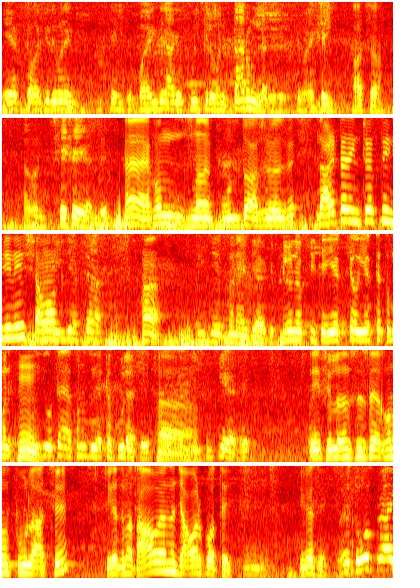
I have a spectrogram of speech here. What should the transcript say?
এই একটা অর্কিডে মানে এই কয়েকদিন আগে ফুল ছিল মানে দারুণ লাগে দেখতে মানে সেই আচ্ছা। এখন শেষ হয়ে গেছে। হ্যাঁ এখন মানে ফুল তো আসবে আসবে। কিন্তু আরেকটা ইন্টারেস্টিং জিনিস আমার এই যে একটা হ্যাঁ। এই যে মানে ফিলোনপসিস এই একটা ওই একটা তো মানে। ওই যে ওটা এখনও দুই একটা ফুল আছে হ্যাঁ। শুকিয়ে গেছে। এই ফিলোসিসটা এখনও ফুল আছে ঠিক আছে মানে তাও যাওয়ার পথে। ঠিক আছে? মানে তবুও প্রায়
